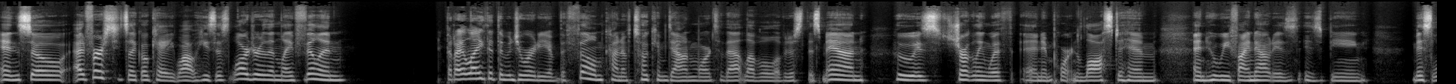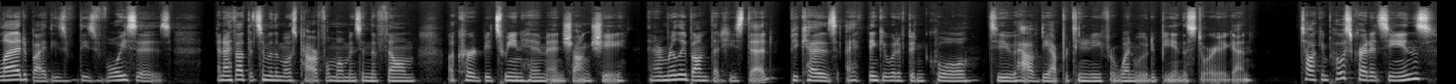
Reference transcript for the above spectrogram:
and so at first he's like okay wow he's this larger than life villain but I like that the majority of the film kind of took him down more to that level of just this man who is struggling with an important loss to him and who we find out is is being misled by these these voices. And I thought that some of the most powerful moments in the film occurred between him and Shang-Chi. And I'm really bummed that he's dead because I think it would have been cool to have the opportunity for Wenwu to be in the story again. Talking post-credit scenes,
